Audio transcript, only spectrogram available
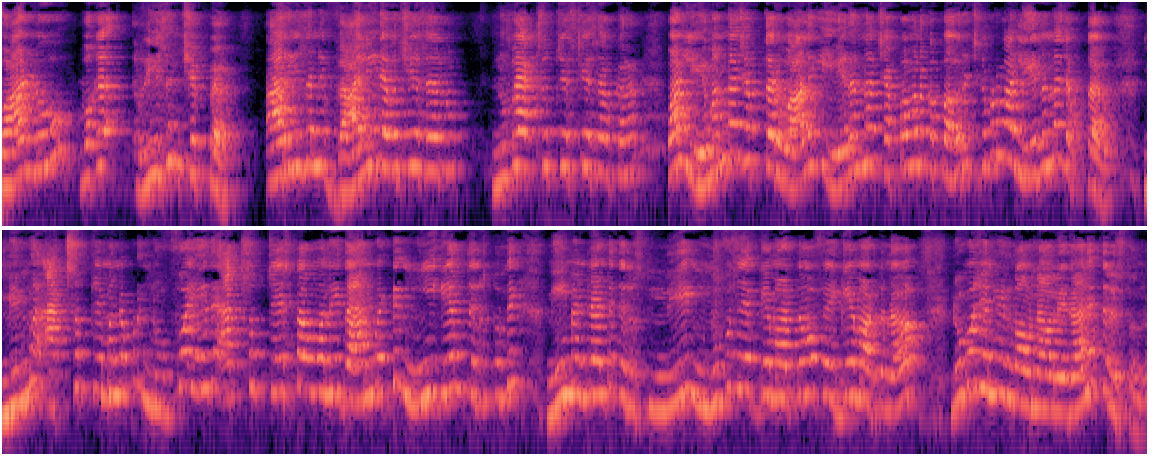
వాళ్ళు ఒక రీజన్ చెప్పారు. ఆ రీజన్ని వ్యాలిడ్ ఎవరు చేశారు? నువ్వే యాక్సెప్ట్ చేసి చేసావు కదా? వాళ్ళు ఏమన్నా చెప్తారు? వాళ్ళకి ఏదన్నా చెప్పమని ఒక పవర్ ఇచ్చినప్పుడు వాళ్ళు ఏదన్నా చెప్తారు. నిన్ను యాక్సెప్ట్ చేయమన్నప్పుడు నువ్వు ఏది యాక్సెప్ట్ చేస్తావు అనే దాన్ని బట్టి నీ గేమ్ తెలుస్తుంది? నీ మెంటాలిటీ తెలుస్తుంది. నువ్వు సేఫ్ గేమ్ ఆడుతున్నావా? ఫేక్ గేమ్ ఆడుతున్నావా? నువ్వు జెన్యున్గా ఉన్నావు లేదా అనేది తెలుస్తుంది.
